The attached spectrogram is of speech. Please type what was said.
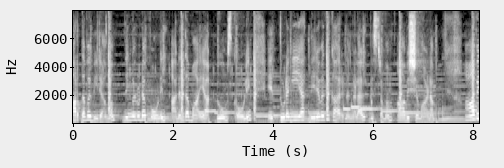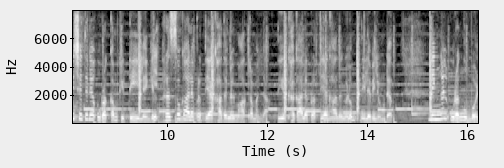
ആർത്തവ വിരാമം നിങ്ങളുടെ ഫോണിൽ അനന്തമായ ഡൂം സ്ക്രോളിംഗ് തുടങ്ങിയ നിരവധി കാരണങ്ങളാൽ വിശ്രമം ആവശ്യമാണ്. ആവശ്യത്തിന് ഉറക്കം കിട്ടിയില്ലെങ്കിൽ ഹ്രസ്വകാല പ്രത്യാഘാതങ്ങൾ മാത്രമല്ല ദീർഘകാല പ്രത്യാഘാതങ്ങളും നിലവിലുണ്ട്. നിങ്ങൾ ഉറങ്ങുമ്പോൾ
